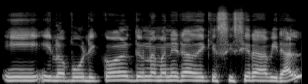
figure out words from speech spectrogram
y, y lo publicó de una manera de que se hiciera viral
